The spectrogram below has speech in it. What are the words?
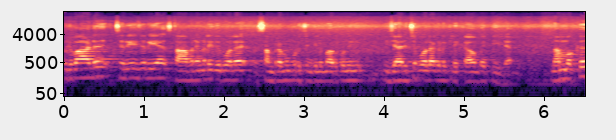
ഒരുപാട് ചെറിയ ചെറിയ സ്ഥാപനങ്ങൾ ഇതുപോലെ സംരംഭം കുറിച്ചെങ്കിലും അവർക്കൊന്നും വിചാരിച്ച പോലെ അങ്ങോട്ട് ക്ലിക്കാവാൻ പറ്റിയില്ല. നമുക്ക്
